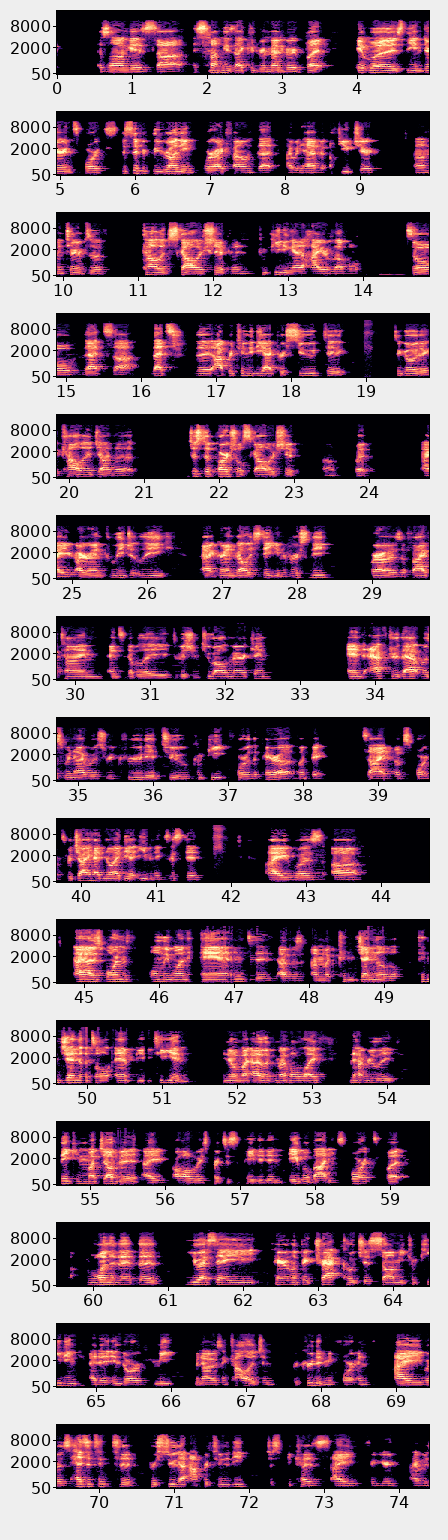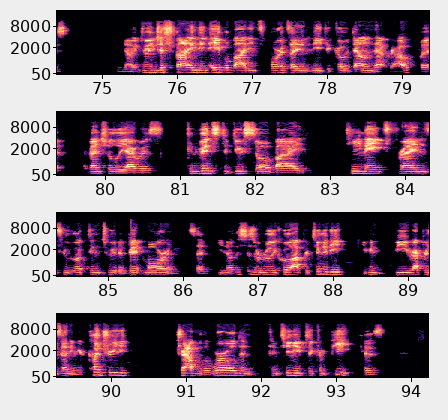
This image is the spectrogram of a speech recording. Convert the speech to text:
as long as uh, as long as I could remember. But it was the endurance sports, specifically running, where I found that I would have a future um, in terms of college scholarship and competing at a higher level. So that's uh, that's the opportunity I pursued to to go to college on a just a partial scholarship. Um, but I, I ran collegiately at Grand Valley State University, where I was a five-time NCAA Division II All-American. And after that was when I was recruited to compete for the Paralympic side of sports, which I had no idea even existed. I was uh, I, I was born with only one hand. I was I'm a congenital congenital amputee, and you know, my I lived my whole life not really thinking much of it. I always participated in able-bodied sports, but one of the the USA Paralympic track coaches saw me competing at an indoor meet when I was in college and recruited me for it. And I was hesitant to pursue that opportunity just because I figured I was you know, doing just fine in able-bodied sports. I didn't need to go down that route, but eventually I was convinced to do so by teammates, friends who looked into it a bit more and said, you know, this is a really cool opportunity. You can be representing your country, travel the world, and continue to compete because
